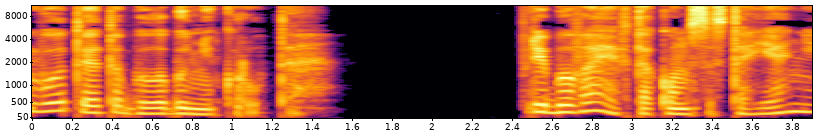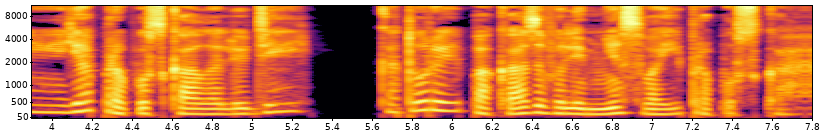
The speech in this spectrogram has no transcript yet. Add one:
Вот это было бы не круто. Пребывая в таком состоянии, я пропускала людей, которые показывали мне свои пропуска.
